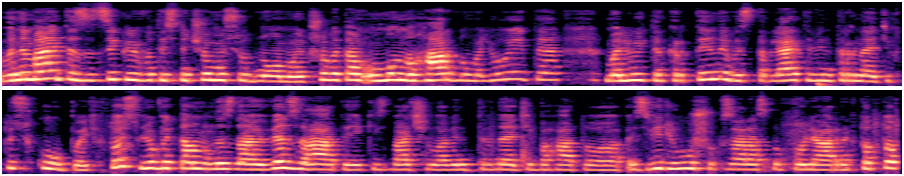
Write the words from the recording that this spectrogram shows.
Ви не маєте зациклюватись на чомусь одному. Якщо ви там умовно гарно малюєте, малюєте картини, виставляєте в інтернеті, хтось купить, хтось любить там, не знаю, в'язати, якісь бачила в інтернеті багато звірюшок зараз популярних. Тобто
